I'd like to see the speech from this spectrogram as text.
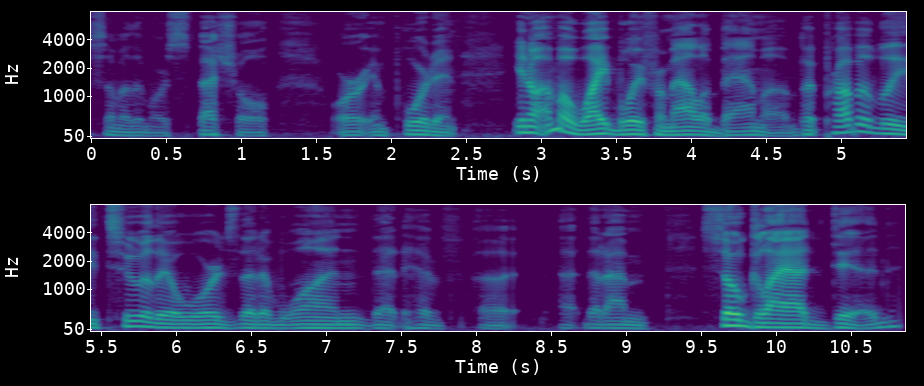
some of the more special or important. You know, I'm a white boy from Alabama, but probably two of the awards that have won that have uh, that I'm so glad did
